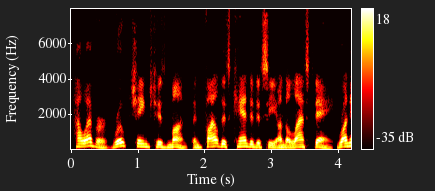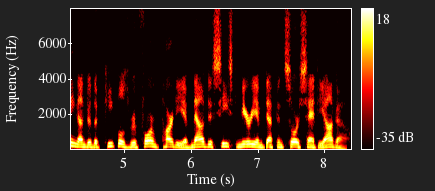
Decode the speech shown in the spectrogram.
However, Roque changed his month and filed his candidacy on the last day, running under the People's Reform Party of now-deceased Miriam Defensor Santiago.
